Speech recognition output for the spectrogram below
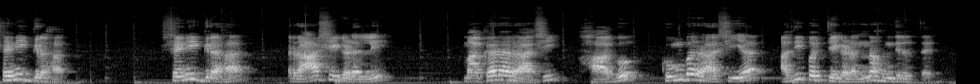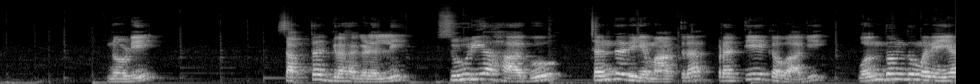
ಶನಿಗ್ರಹ ಶನಿಗ್ರಹ ರಾಶಿಗಳಲ್ಲಿ ಮಕರ ರಾಶಿ ಹಾಗೂ ಕುಂಭ ರಾಶಿಯ ಅಧಿಪತ್ಯಗಳನ್ನು ಹೊಂದಿರುತ್ತೆ. ನೋಡಿ, ಸಪ್ತಗ್ರಹಗಳಲ್ಲಿ ಸೂರ್ಯ ಹಾಗೂ ಚಂದ್ರರಿಗೆ ಮಾತ್ರ ಪ್ರತ್ಯೇಕವಾಗಿ ಒಂದೊಂದು ಮನೆಯ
